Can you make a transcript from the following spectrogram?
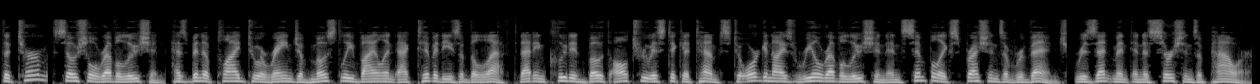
The term «social revolution» has been applied to a range of mostly violent activities of the left that included both altruistic attempts to organize real revolution and simple expressions of revenge, resentment and assertions of power.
